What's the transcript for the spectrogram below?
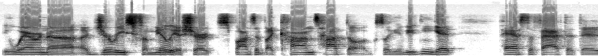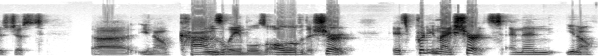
you're wearing a, a Jeurys Familia shirt sponsored by Conn's Hot Dogs. Like if you can get past the fact that there's just uh, you know Conn's labels all over the shirt it's pretty nice shirts. And then you know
